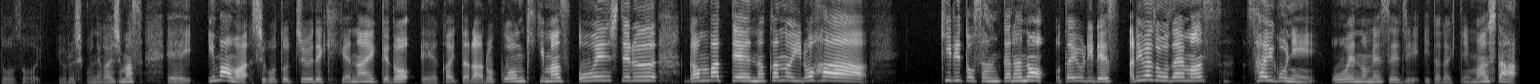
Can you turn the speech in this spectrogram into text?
どうぞよろしくお願いします、えー今は仕事中で聞けないけど、えー書いたら録音聞きます。応援してる頑張って中野いろはキリトさんからのお便りです。ありがとうございます。最後に応援のメッセージいただきました。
